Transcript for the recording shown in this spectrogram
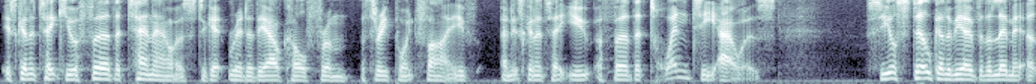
It's going to take you a further 10 hours to get rid of the alcohol from a 3.5 and it's going to take you a further 20 hours. So you're still going to be over the limit at,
